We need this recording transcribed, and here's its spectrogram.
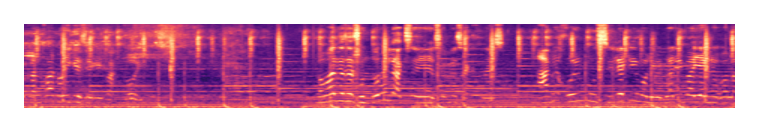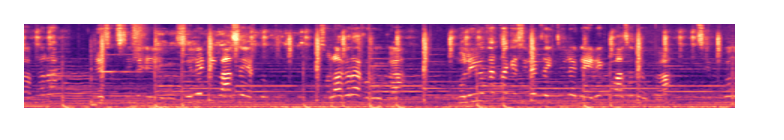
দোকানপাট হয়ে গেছে কি বাকি আমার কাছে সুন্দরই লাগছে এস এম এস এক্সপ্রেস আমি কইব সিলেটি মলিবাড়ি পাই আই নকল আপনারা সিলেটি বাসে চলাফেরা করুকা মলিবাজার থেকে সিলেট যাইতে ডাইরেক্ট বাসে যাওকা শ্রীমঙ্গল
